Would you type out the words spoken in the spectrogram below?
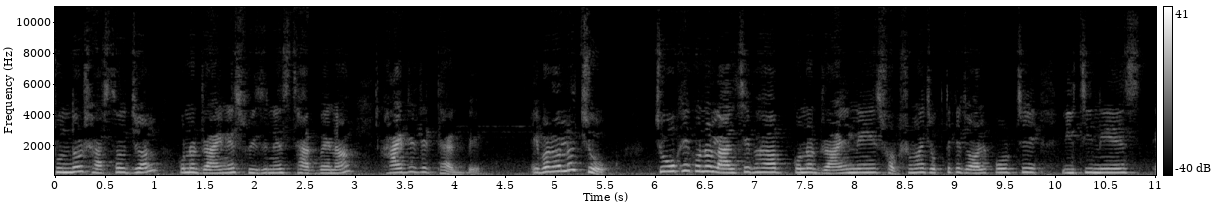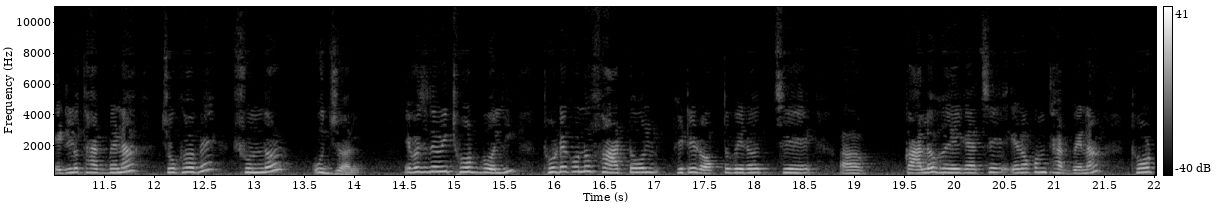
সুন্দর স্বাস্থ্যোজ্জ্বল কোনো ড্রাইনেস ফ্রিজিনেস থাকবে না হাইড্রেটেড থাকবে। এবার হলো চোখ। চোখে কোনো লালচে ভাব, কোনো ড্রাইনেস সবসময় চোখ থেকে জল পড়ছে ইচিনেস এগুলো থাকবে না। চোখ হবে সুন্দর, উজ্জ্বল। এবার যদি আমি ঠোঁট বলি, ঠোঁটে কোনো ফাটল, ফেটে রক্ত বেরোচ্ছে কালো হয়ে গেছে, এরকম থাকবে না। ঠোঁট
